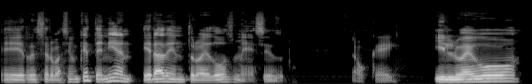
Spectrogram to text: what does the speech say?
eh, reservación que tenían era dentro de dos meses. Güey. Ok. Y luego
